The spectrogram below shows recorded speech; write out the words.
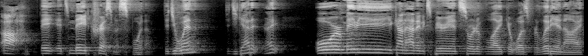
ah, they, it's made Christmas for them. Did you win? Did you get it, right? Or maybe you kind of had an experience sort of like it was for Lydia and I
